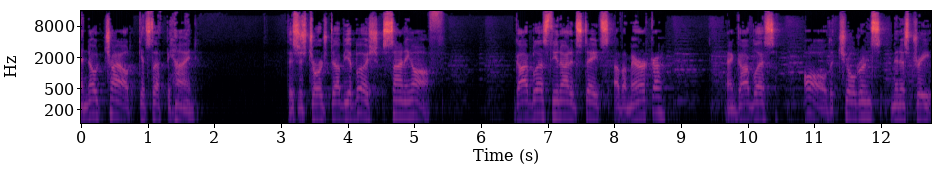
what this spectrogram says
and no child gets left behind. This is George W. Bush signing off. God bless the United States of America, and God bless all the children's ministry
